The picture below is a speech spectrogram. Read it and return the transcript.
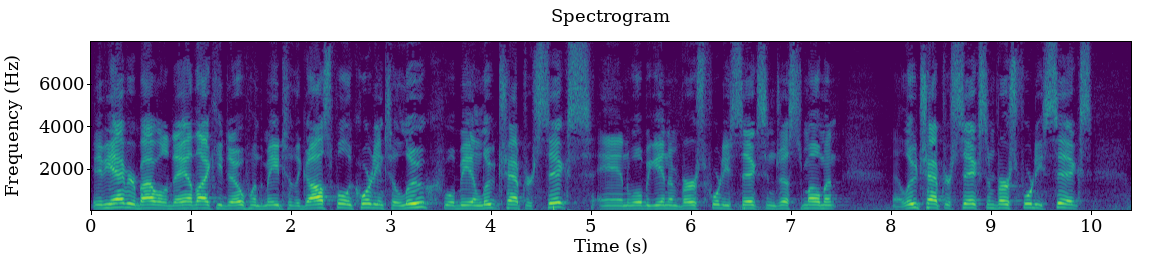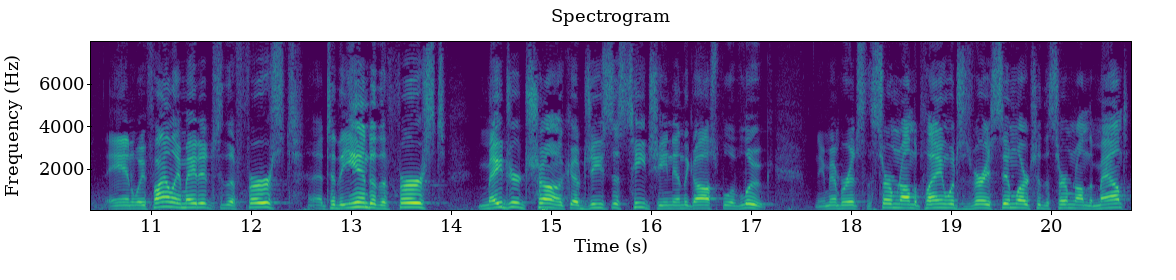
If you have your Bible today, I'd like you to open with me to the Gospel according to Luke. We'll be in Luke chapter 6, and we'll begin in verse 46 in just a moment. Now, Luke chapter 6 and verse 46, and we finally made it to the first, uh, to the end of the first major chunk of Jesus' teaching in the Gospel of Luke. You remember it's the Sermon on the Plain, which is very similar to the Sermon on the Mount.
